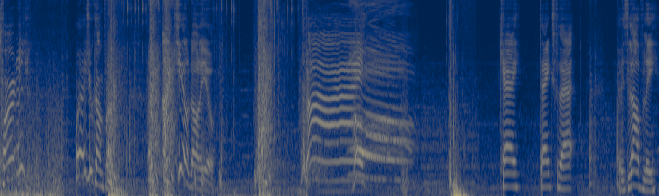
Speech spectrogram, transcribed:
Pardon? Where did you come from? I killed all of you! Bye! Okay, thanks for that. It was lovely.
